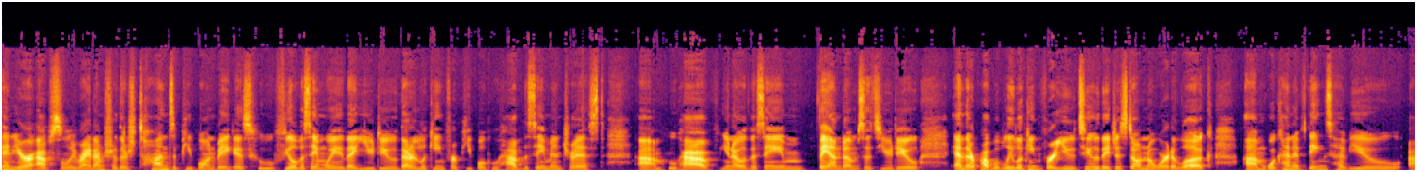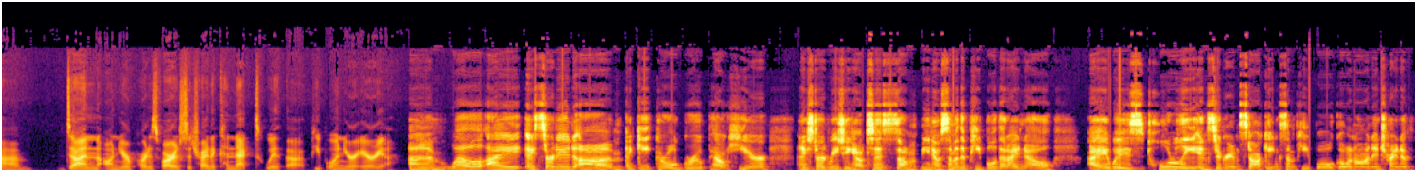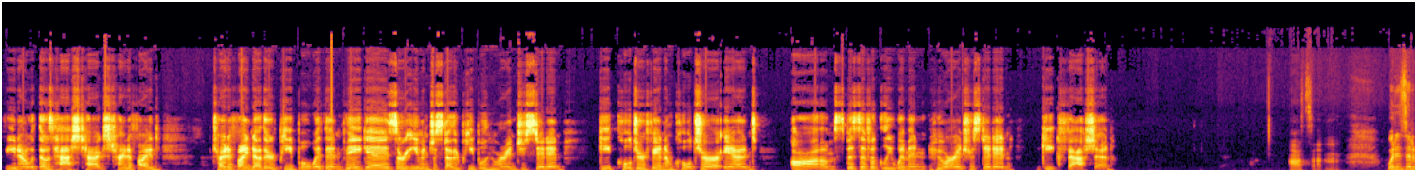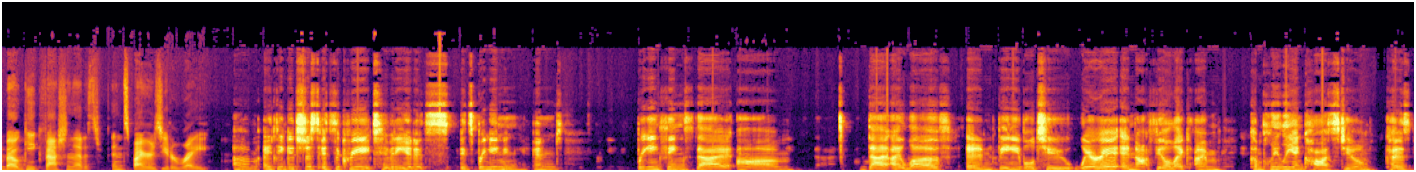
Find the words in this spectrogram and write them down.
And you're absolutely right. I'm sure there's tons of people in Vegas who feel the same way that you do, that are looking for people who have the same interest, um, who have, you know, the same fandoms as you do. And they're probably looking for you too. They just don't know where to look. Um, what kind of things have you um, done on your part as far as to try to connect with uh, people in your area? Um, well, I I started um, a geek girl group out here, and I started reaching out to some you know some of the people that I know. I was totally Instagram stalking some people, going on and trying to you know with those hashtags, trying to find try to find other people within Vegas or even just other people who are interested in geek culture, fandom culture, and um, specifically women who are interested in geek fashion. Awesome. What is it about geek fashion that is, inspires you to write? Um, I think it's just it's the creativity and it's it's bringing and bringing things that um, that I love and being able to wear it and not feel like I'm completely in costume because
